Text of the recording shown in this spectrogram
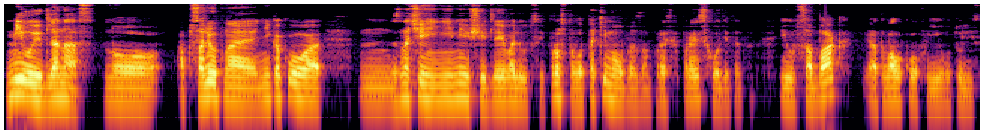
милые для нас, но абсолютно никакого значения не имеющие для эволюции. Просто вот таким образом происходит это. И у собак, и от волков, и у тулис.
